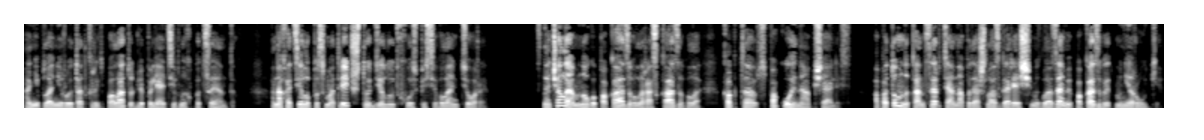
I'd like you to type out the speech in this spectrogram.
Они планируют открыть палату для паллиативных пациентов. Она хотела посмотреть, что делают в хосписе волонтеры. Сначала я много показывала, рассказывала, как-то спокойно общались. А потом на концерте она подошла с горящими глазами, показывает мне руки.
